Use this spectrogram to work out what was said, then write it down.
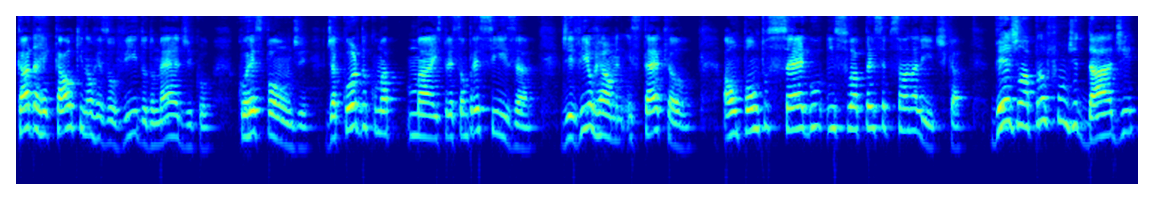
Cada recalque não resolvido do médico corresponde, de acordo com uma, uma expressão precisa de Wilhelm Steckel, a um ponto cego em sua percepção analítica. Vejam a profundidade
